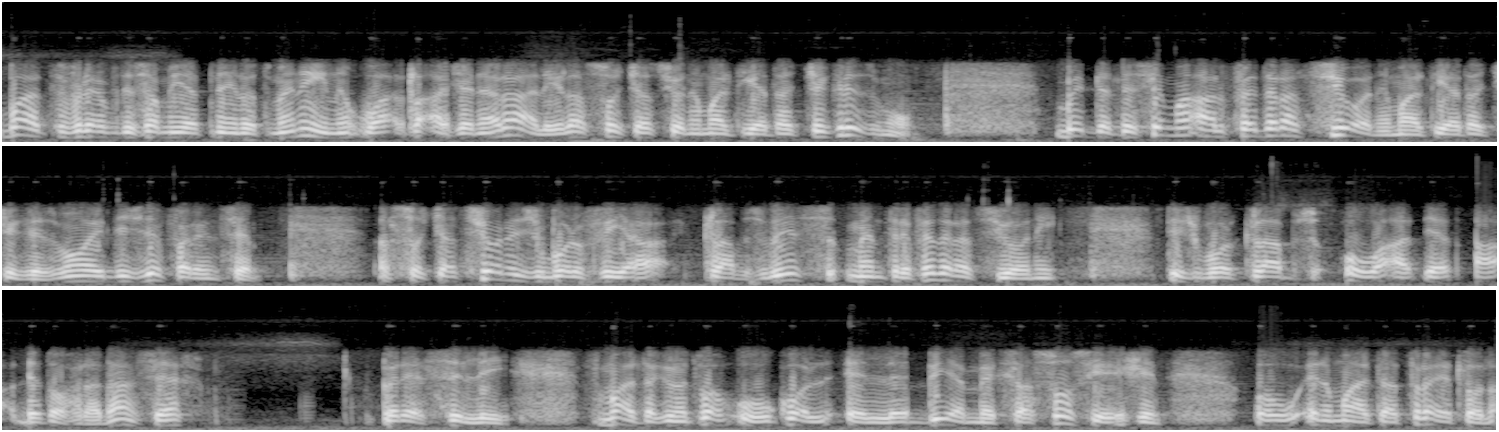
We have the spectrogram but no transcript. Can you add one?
Imbagħad fl-1982 waqt laqgħa ġenerali l-Assoċjazzjoni Maltija taċ-Ċikliżmu biddlet isimha għal Federazzjoni Maltija taċ-Ċikliżmu, ma jidhirx differenza hemm. Assoċjazzjoni ġbur fiha clubs biss, mentri federazzjoni tiġbor clubs u għaqdet oħra. Dan seħ peress li f'Malta kienu twafqu wkoll il-BMX Association u il-Malta Triathlon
